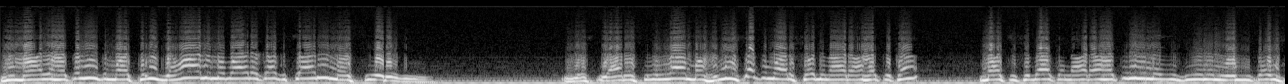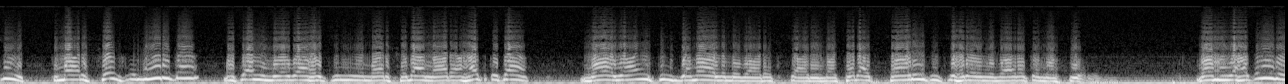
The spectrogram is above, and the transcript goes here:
نمایہ تلی کہ ماتری جوان مبارکہ کچاری ماسیر بھی یا رسول اللہ ما ہمیشہ تمہارے شد ناراحت تھا۔ ما چی صدا کے ناراحت نہیں، میں یہ دین میں پیشی تمہار شد کے دیر کا مچانی لوگا ہے چنی مار صدا ناراحت کتا ما یائیں تھی جمال مبارک، ساری ما سرک ساری تھی چہرے مبارک ما دی ما ملاحت نہیں کہ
